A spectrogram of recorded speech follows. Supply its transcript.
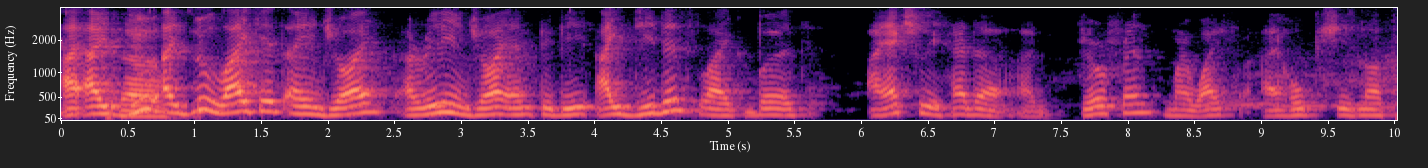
I, I so, do I do like it. I enjoy. I really enjoy MPB. I didn't like, but I actually had a, a girlfriend, my wife. I hope she's not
